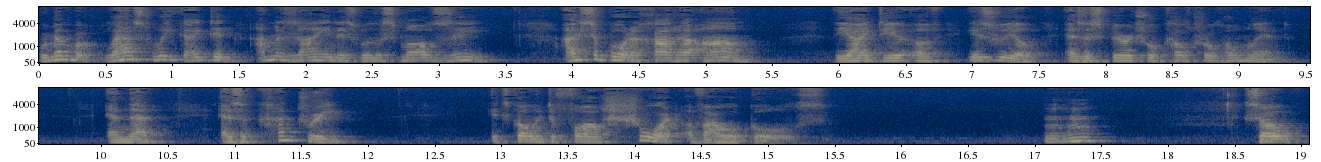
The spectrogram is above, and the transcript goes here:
Remember, last week I did, I'm a Zionist with a small z. I support a Achad Ha'am the idea of Israel as a spiritual cultural homeland, and that as a country, it's going to fall short of our goals. Mm-hmm. So,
